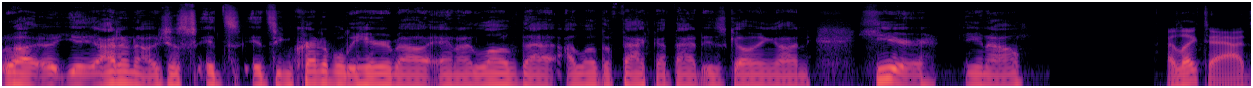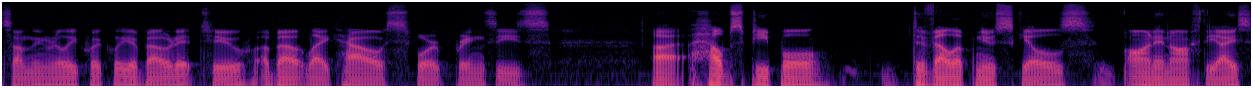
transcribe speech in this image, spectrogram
uh, I don't know. It's just it's it's incredible to hear about, and I love that. I love the fact that that is going on here. You know. I'd like to add something really quickly about it too, about like how sport brings these, uh, helps people develop new skills on and off the ice.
